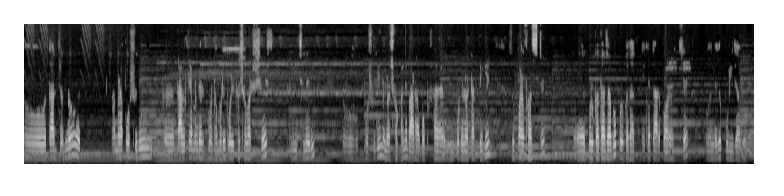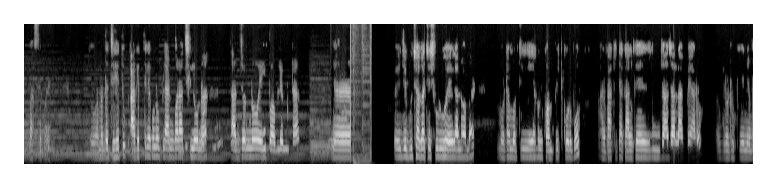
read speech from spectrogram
তো তার জন্য আমরা পরশুদিন কালকে আমাদের মোটামুটি পরীক্ষা সবার শেষ দুই ছেলেরই। তো পরশুদিন আমরা সকালে বার হব সাড়ে পনেরোটার দিকে সুপার ফাস্টে। কলকাতা যাব কলকাতা থেকে তারপর হচ্ছে ওখান থেকে পুরী যাব বাসে করে। তো আমাদের যেহেতু আগের থেকে কোনো প্ল্যান করা ছিল না তার জন্য এই প্রবলেমটা এই যে গুছাগাছি শুরু হয়ে গেল আমার। মোটামুটি এখন কমপ্লিট করব। আর বাকিটা কালকে যা যা লাগবে আরও, ওগুলো ঢুকিয়ে নেব।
